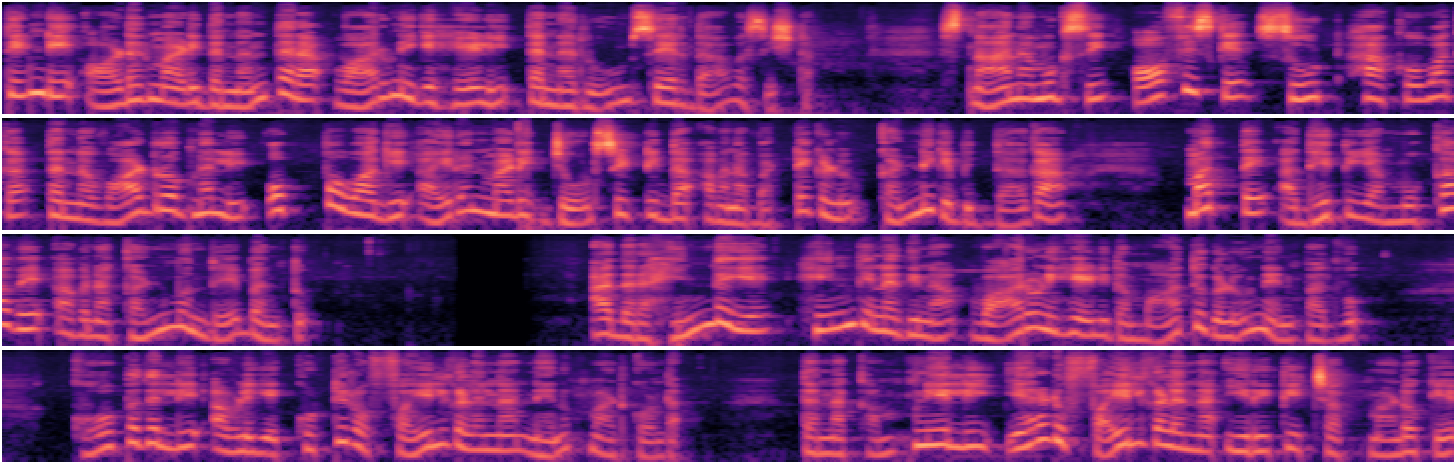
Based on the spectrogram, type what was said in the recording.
ತಿಂಡಿ ಆರ್ಡರ್ ಮಾಡಿದ ನಂತರ ವಾರುಣಿಗೆ ಹೇಳಿ ತನ್ನ ರೂಮ್ ಸೇರ್ದ ವಸಿಷ್ಠ. ಸ್ನಾನ ಮುಗಿಸಿ ಆಫೀಸ್ಗೆ ಸೂಟ್ ಹಾಕುವಾಗ ತನ್ನ ವಾರ್ಡ್ರೋಬ್ನಲ್ಲಿ ಒಪ್ಪವಾಗಿ ಐರನ್ ಮಾಡಿ ಜೋಡಿಸಿಟ್ಟಿದ್ದ ಅವನ ಬಟ್ಟೆಗಳು ಕಣ್ಣಿಗೆ ಬಿದ್ದಾಗ ಮತ್ತೆ ಅದಿತಿಯ ಮುಖವೇ ಅವನ ಕಣ್ಮುಂದೆ ಬಂತು. ಅದರ ಹಿಂದೆಯೇ ಹಿಂದಿನ ದಿನ ವಾರುಣಿ ಹೇಳಿದ ಮಾತುಗಳು ನೆನಪಾದ್ವು. ಕೋಪದಲ್ಲಿ ಅವಳಿಗೆ ಕೊಟ್ಟಿರೋ ಫೈಲ್ಗಳನ್ನು ನೆನಪು ಮಾಡಿಕೊಂಡ. ತನ್ನ ಕಂಪ್ನಿಯಲ್ಲಿ ಎರಡು ಫೈಲ್ಗಳನ್ನು ಈ ರೀತಿ ಚೆಕ್ ಮಾಡೋಕ್ಕೆ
